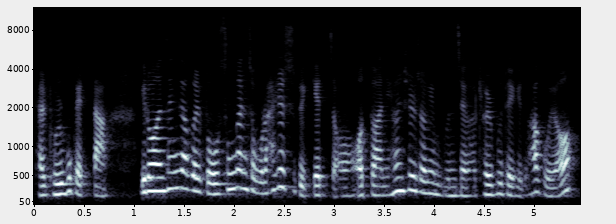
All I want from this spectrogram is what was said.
잘 돌보겠다 이러한 생각을 또 순간적으로 하실 수도 있겠죠 어떠한 현실적인 문제가 결부되기도 하고요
